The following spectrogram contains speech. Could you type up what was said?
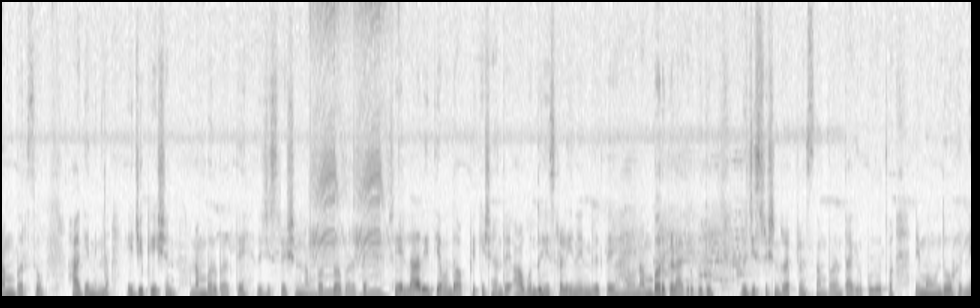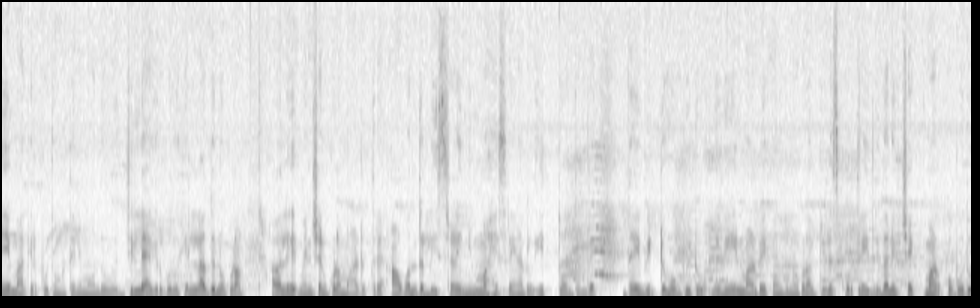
ನಂಬರ್ಸು ಹಾಗೆ ನಿಮ್ಮ ಎಜುಕೇಷನ್ ನಂಬರ್ ಬರುತ್ತೆ ರಿಜಿಸ್ಟ್ರೇಷನ್ ನಂಬರ್ ಕೂಡ ಬರುತ್ತೆ. ಸೊ ಎಲ್ಲ ರೀತಿಯ ಒಂದು ಅಪ್ಲಿಕೇಶನ್ ಅಂದರೆ ಆ ಒಂದು ಹೆಸರಲ್ಲಿ ಏನೇನಿರುತ್ತೆ ನಂಬರ್ಗಳಾಗಿರ್ಬೋದು ರಿಜಿಸ್ಟ್ರೇಷನ್ ರೆಫರೆನ್ಸ್ ನಂಬರ್ ಅಂತ ಆಗಿರ್ಬೋದು, ಅಥವಾ ನಿಮ್ಮ ಒಂದು ನೇಮ್ ಆಗಿರ್ಬೋದು, ಮತ್ತು ನಿಮ್ಮ ಒಂದು ಜಿಲ್ಲೆ ಆಗಿರ್ಬೋದು, ಎಲ್ಲದನ್ನು ಕೂಡ ಅಲ್ಲಿ ಮೆನ್ಷನ್ ಕೂಡ ಮಾಡಿರ್ತಾರೆ. ಆ ಒಂದು ಲೀಸ್ಟಲ್ಲಿ ನಿಮ್ಮ ಹೆಸರು ಏನಾದರೂ ಇತ್ತು ಅಂತಂದರೆ ದಯವಿಟ್ಟು ಹೋಗಿಬಿಟ್ಟು ನೀವೇನು ಮಾಡಬೇಕು ಅನ್ನೋದನ್ನು ಕೂಡ ತಿಳಿಸ್ಕೊಡ್ತೀನಿ. ಇದರಿಂದ ನೀವು ಚೆಕ್ ಮಾಡ್ಕೋಬೋದು.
